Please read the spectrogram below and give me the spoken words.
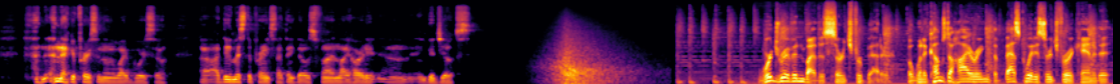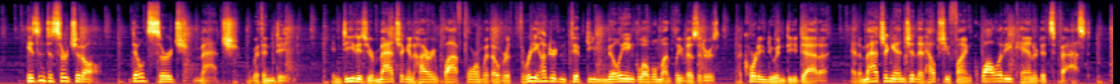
a naked person on the whiteboard. So uh, I do miss the pranks. I think that was fun, lighthearted, um, and good jokes. We're driven by the search for better, but when it comes to hiring, the best way to search for a candidate isn't to search at all. Don't search. Match with Indeed. Indeed is your matching and hiring platform with over 350 million global monthly visitors, according to Indeed data, and a matching engine that helps you find quality candidates fast.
